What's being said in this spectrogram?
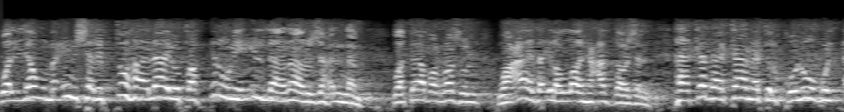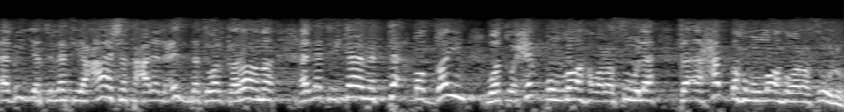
واليوم إن شربتها لا يطهرني إلا نار جهنم. وتاب الرجل وعاد إلى الله عز وجل. هكذا كانت القلوب الأبية التي عاشت على العزة والكرامة التي كانت تأبى الضيم وتحب الله ورسوله فأحبهم الله ورسوله.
